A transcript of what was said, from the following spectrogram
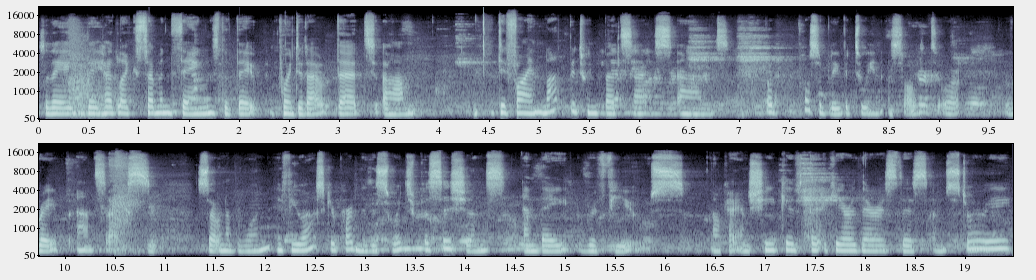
So they, they had like seven things that they pointed out that um, define not between bad sex and, but possibly between assault or rape and sex. So, number one, if you ask your partner to switch positions and they refuse, Okay, and she gives the, here. There is this um, story.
